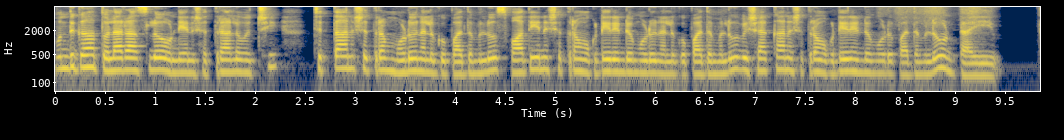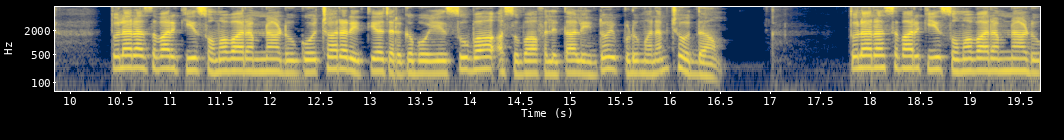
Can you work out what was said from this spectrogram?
ముందుగా తులారాశిలో ఉండే నక్షత్రాలు వచ్చి చిత్తా నక్షత్రం మూడు నాలుగు పాదములు స్వాతి నక్షత్రం ఒకటి రెండు మూడు నాలుగు పాదములు విశాఖ నక్షత్రం ఒకటి రెండు మూడు పాదములు ఉంటాయి. తులారాశి వారికి సోమవారం నాడు గోచార రీత్యా జరగబోయే శుభ అశుభ ఫలితాలేంటో ఇప్పుడు మనం చూద్దాం. తులారాశి వారికి సోమవారం నాడు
